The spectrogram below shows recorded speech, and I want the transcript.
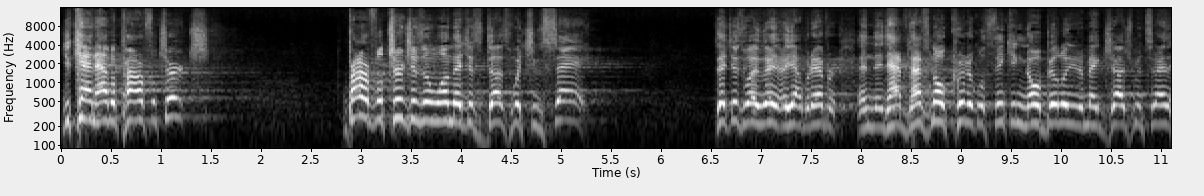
you can't have a powerful church. A powerful church isn't one that just does what you say. That just, yeah, whatever. And they have, have no critical thinking, no ability to make judgments. They're,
